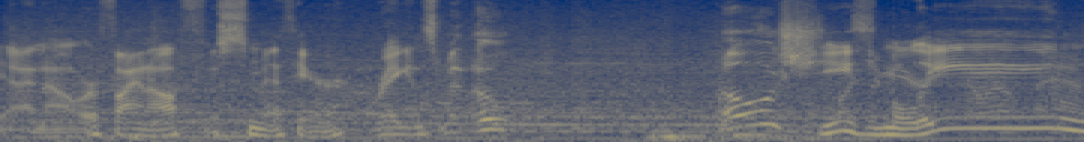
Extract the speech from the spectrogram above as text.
Yeah, I know. We're fine off with Smith here. Regan Smith. Oh. Oh, she's malicious.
